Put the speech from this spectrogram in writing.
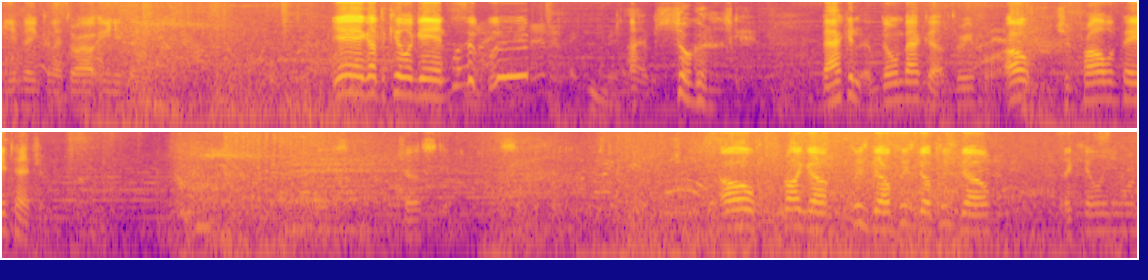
Anything? Can I throw out anything? Yeah, I got the kill again. Whoop, whoop. I am so good at this game. Back in, going back up, three, four. Oh, should probably pay attention. Just. Oh, probably go. Please go, please go, please go. Did I kill anyone?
